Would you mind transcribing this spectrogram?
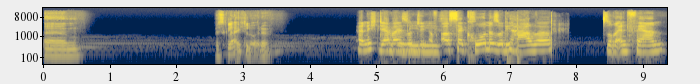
Ähm, bis gleich, Leute. Kann ich derweil so die, aus der Krone so die Haare so entfernen?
